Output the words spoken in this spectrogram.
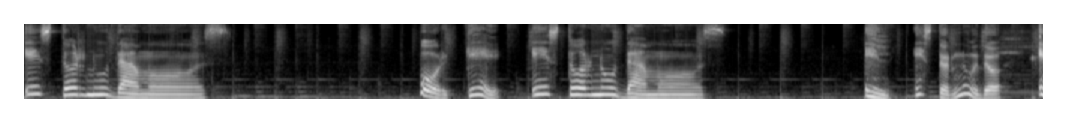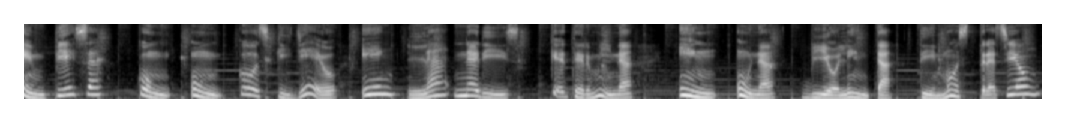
estornudamos. ¿Por qué estornudamos? El estornudo empieza con un cosquilleo en la nariz que termina en una violenta demostración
